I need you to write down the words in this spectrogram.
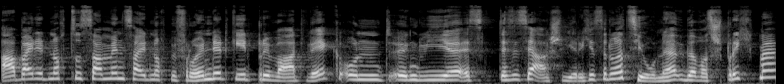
arbeitet noch zusammen, seid noch befreundet, geht privat weg und irgendwie, es, das ist ja auch eine schwierige Situation. Ne? Über was spricht man,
